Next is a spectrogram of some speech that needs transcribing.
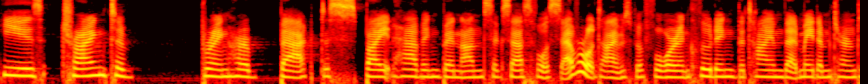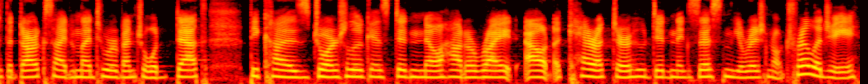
he is trying to bring her back despite having been unsuccessful several times before, including the time that made him turn to the dark side and led to her eventual death because George Lucas didn't know how to write out a character who didn't exist in the original trilogy.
